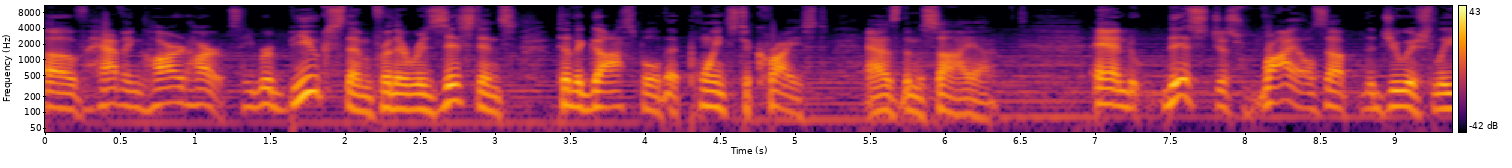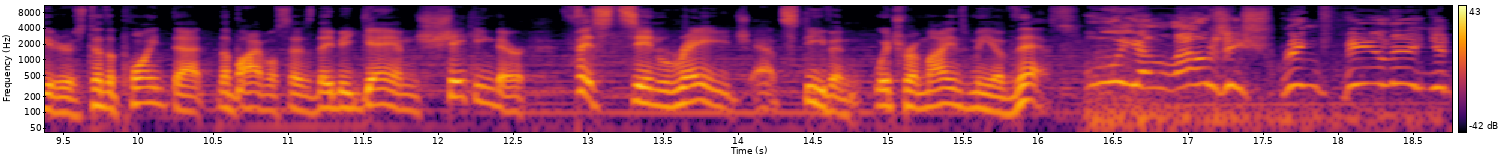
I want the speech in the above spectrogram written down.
of having hard hearts. He rebukes them for their resistance to the gospel that points to Christ as the Messiah. And this just riles up the Jewish leaders to the point that the Bible says they began shaking their fists in rage at Stephen, which reminds me of this. Oh, you lousy Springfielder! You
